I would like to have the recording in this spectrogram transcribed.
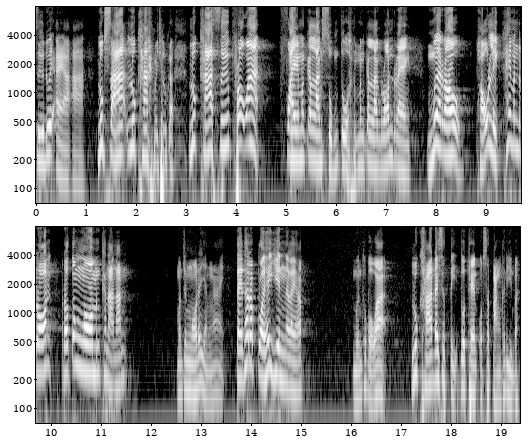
ซื้อด้วย IRR ลูกค้าลูกค้าไม่ใช่ลูกค้า ลูกค้าซื้อเพราะว่า ไฟมันกำลังสุมตัว มันกำลังร้อนแรง เมื่อเราเผาเหล็กให้มันร้อน เราต้องงอมันขนาดนั้น มันจะงอได้อย่างง่าย แต่ถ้าเราปล่อยให้เย็นอะไรครับ เหมือนเขาบอกว่า ลูกค้าได้สติตัวแทนอดสตังค์เคยได้ยินปะ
